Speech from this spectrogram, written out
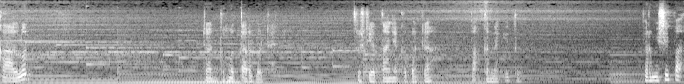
kalut dan gemetar badan. Terus dia tanya kepada Pak Kenek itu permisi Pak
